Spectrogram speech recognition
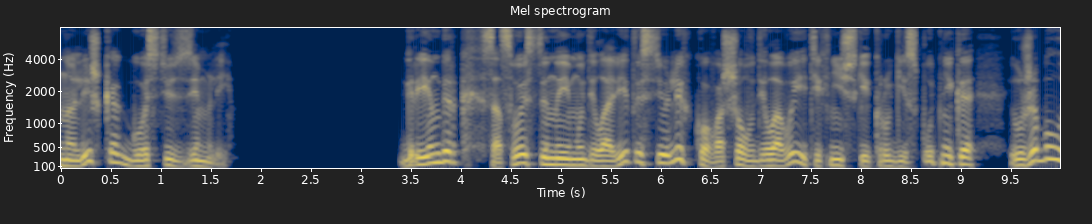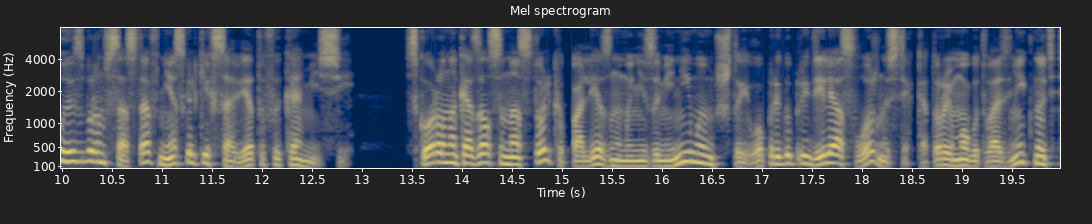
но лишь как гостью с Земли. Гринберг со свойственной ему деловитостью легко вошел в деловые и технические круги спутника и уже был избран в состав нескольких советов и комиссий. Скоро он оказался настолько полезным и незаменимым, что его предупредили о сложностях, которые могут возникнуть,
